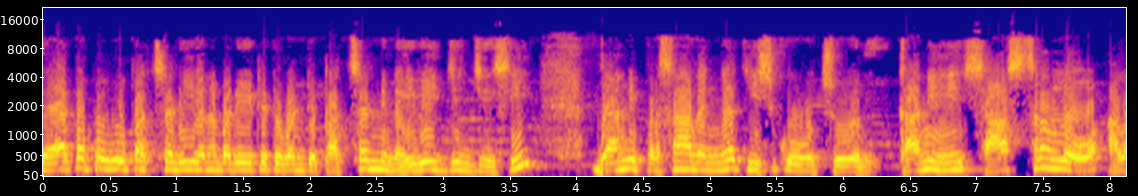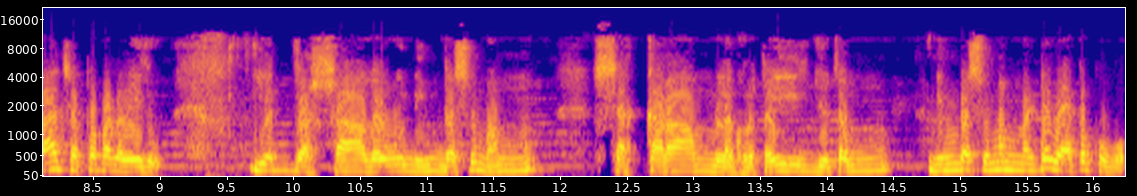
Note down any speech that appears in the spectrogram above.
వేప పువ్వు పచ్చడి అనబడేటటువంటి పచ్చడిని నైవేద్యం చేసి దాన్ని ప్రసాదంగా తీసుకోవచ్చు అని. కానీ శాస్త్రంలో అలా చెప్పబడలేదు. యద్వర్షాదౌ నింబసుమం శర్కరాంలఘృతైర్యుతం నింబసుమం అంటే వేప పువ్వు.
